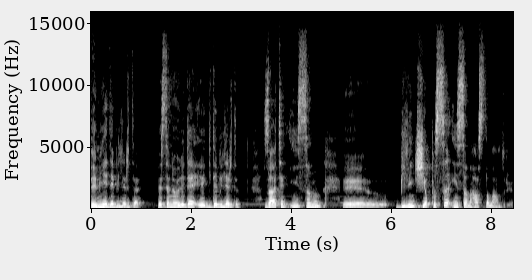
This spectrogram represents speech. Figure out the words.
Demeye de. Ve sen öyle de e, gidebilirdin. Zaten insanın e, bilinç yapısı insanı hastalandırıyor.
